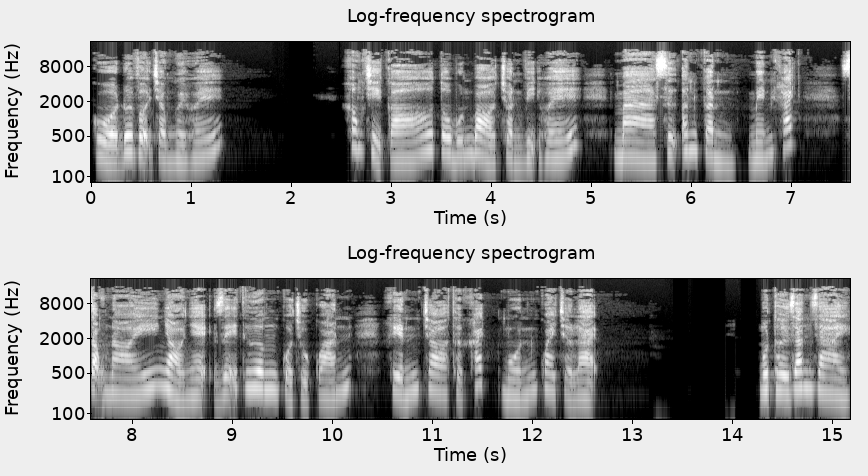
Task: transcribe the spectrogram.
của đôi vợ chồng người Huế. Không chỉ có tô bún bò chuẩn vị Huế mà sự ân cần, mến khách, giọng nói nhỏ nhẹ dễ thương của chủ quán khiến cho thực khách muốn quay trở lại. Một thời gian dài,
